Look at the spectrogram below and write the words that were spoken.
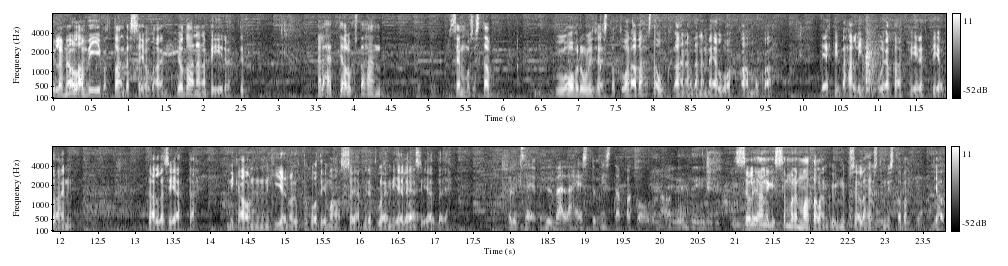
kyllä me ollaan viikoittain tässä jotain, jotain aina piirretty. Me lähdettiin aluksi vähän semmosesta lohdullisesta, tuoda vähän sitä Ukrainaa tänne meidän luokkaan mukaan. Tehtiin vähän lippuja tai piirrettiin jotain tällaisia, että mikä on hieno juttu kotimaassa ja mitä tulee mieleen sieltä. Ja Oliko se hyvä lähestymistapa koulun alkuun? se oli ainakin semmoinen matalan kynnyksen lähestymistapa. Ja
